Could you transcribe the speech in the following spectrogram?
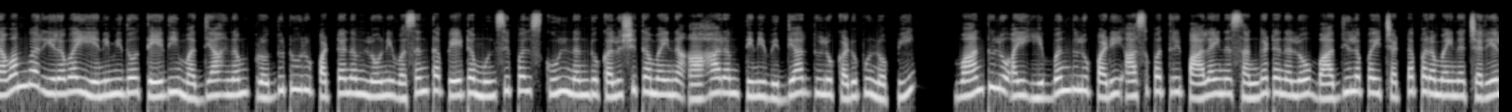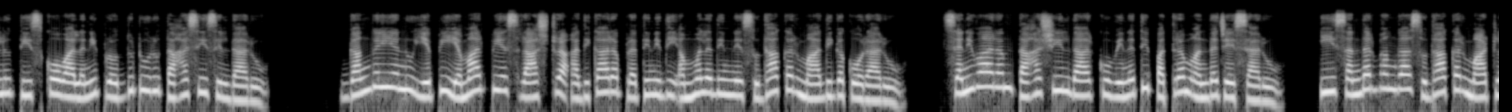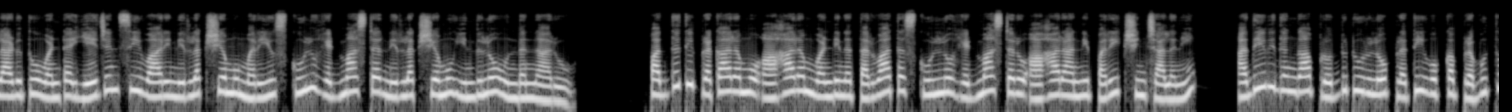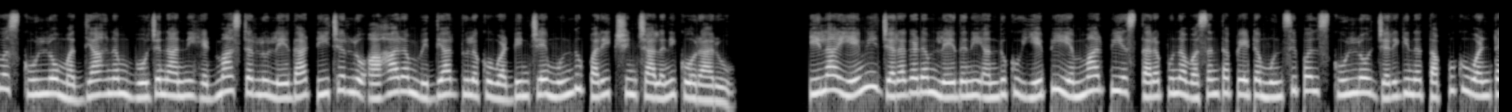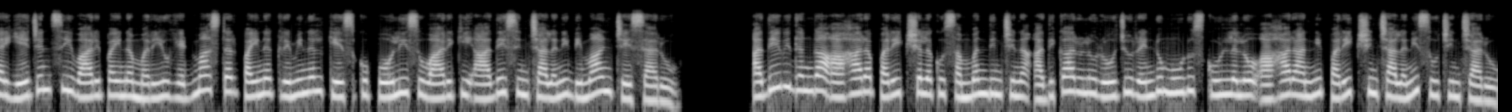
November ఇరవై ఎనిమిదో తేదీ మధ్యాహ్నం ప్రొద్దుటూరు పట్టణంలోని వసంతపేట మున్సిపల్ స్కూల్ నందు కలుషితమైన ఆహారం తిని విద్యార్థులు కడుపు నొప్పి వాంతులు అయి ఇబ్బందులు పడి ఆసుపత్రి పాలైన సంఘటనలో బాధ్యులపై చట్టపరమైన చర్యలు తీసుకోవాలని ప్రొద్దుటూరు తహసీసిల్దారు గంగయ్యను ఎపి ఎంఆర్పీఎస్ రాష్ట్ర అధికార ప్రతినిధి అమ్మలదిన్నె సుధాకర్ మాదిగ కోరారు. శనివారం తహశీల్దార్కు వినతి పత్రం అందజేశారు. ఈ సందర్భంగా సుధాకర్ మాట్లాడుతూ వంట ఏజెన్సీ వారి నిర్లక్ష్యము మరియు స్కూలు హెడ్మాస్టర్ నిర్లక్ష్యము ఇందులో ఉందన్నారు. పద్ధతి ప్రకారము ఆహారం వండిన తర్వాత స్కూల్లో హెడ్మాస్టరు ఆహారాన్ని పరీక్షించాలని అదేవిధంగా ప్రొద్దుటూరులో ప్రతి ఒక్క ప్రభుత్వ స్కూల్లో మధ్యాహ్నం భోజనాన్ని హెడ్మాస్టర్లు లేదా టీచర్లు ఆహారం విద్యార్థులకు వడ్డించే ముందు పరీక్షించాలని కోరారు. ఇలా ఏమీ జరగడం లేదని అందుకు ఏపీ ఎంఆర్పీఎస్ తరపున వసంతపేట మున్సిపల్ స్కూల్లో జరిగిన తప్పుకు వంట ఏజెన్సీ వారిపైన మరియు హెడ్మాస్టర్ పైన క్రిమినల్ కేసుకు పోలీసు వారికి ఆదేశించాలని డిమాండ్ చేశారు. అదేవిధంగా ఆహార పరీక్షలకు సంబంధించిన అధికారులు రోజు రెండు మూడు స్కూళ్ళలో ఆహారాన్ని పరీక్షించాలని సూచించారు.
